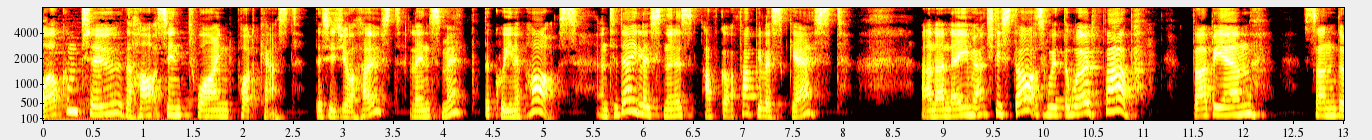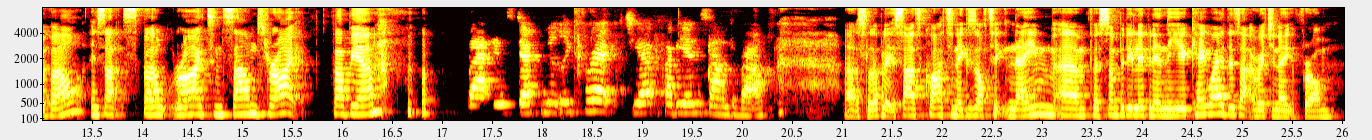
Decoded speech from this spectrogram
Welcome to the Hearts Entwined podcast. This is your host, Lynn Smith, the Queen of Hearts. And today, listeners, I've got a fabulous guest, and her name actually starts with the word fab. Fabienne Sandoval. Is that spelt right and sounds right, Fabienne? that is definitely correct. Yeah, Fabienne Sandoval. That's lovely. It sounds quite an exotic name um, for somebody living in the UK. Where does that originate from?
